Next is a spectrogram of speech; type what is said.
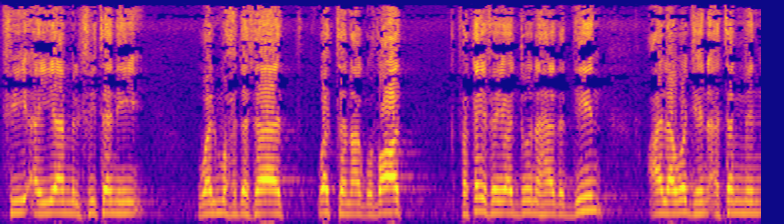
في أيام الفتن والمحدثات والتناقضات فكيف يؤدون هذا الدين على وجه أتم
